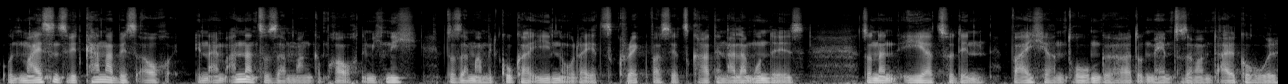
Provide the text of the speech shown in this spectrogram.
Und meistens wird Cannabis auch in einem anderen Zusammenhang gebraucht, nämlich nicht im Zusammenhang mit Kokain oder jetzt Crack, was jetzt gerade in aller Munde ist, sondern eher zu den weicheren Drogen gehört und mehr im Zusammenhang mit Alkohol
